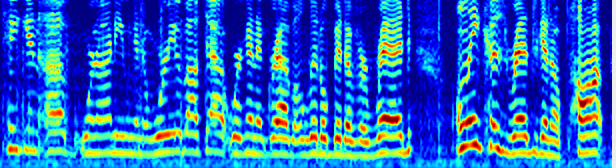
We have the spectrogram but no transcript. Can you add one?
taken up, we're not even going to worry about that. We're going to grab a little bit of a red. Only because red's going to pop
